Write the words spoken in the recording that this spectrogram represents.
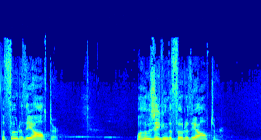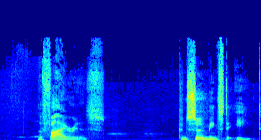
The food of the altar. Well, who's eating the food of the altar? The fire is. Consume means to eat.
